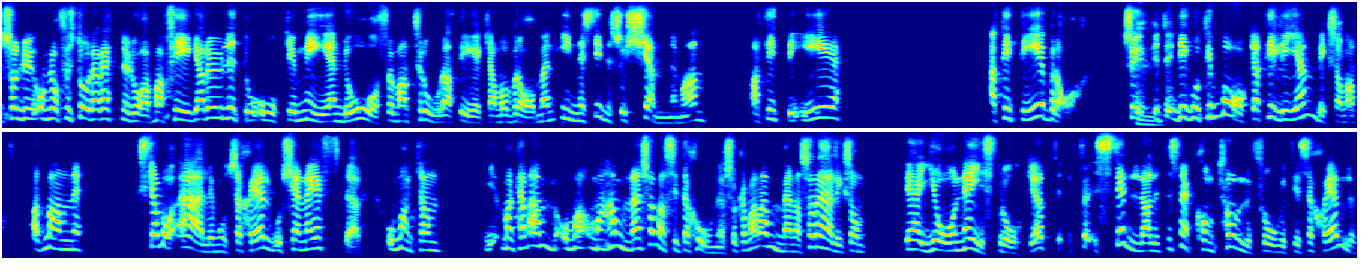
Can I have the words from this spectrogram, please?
som du, om jag förstår det rätt nu då, att man fegar ur lite och åker med ändå för man tror att det kan vara bra. Men innerst inne så känner man att det inte är, att det inte är bra. Så mm. Det går tillbaka till igen, liksom, att, att man ska vara ärlig mot sig själv och känna efter. Och man kan, man kan, om, man, om man hamnar i sådana situationer så kan man använda sig av det här, liksom, det här ja och nej-språket. Ställa lite såna kontrollfrågor till sig själv.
